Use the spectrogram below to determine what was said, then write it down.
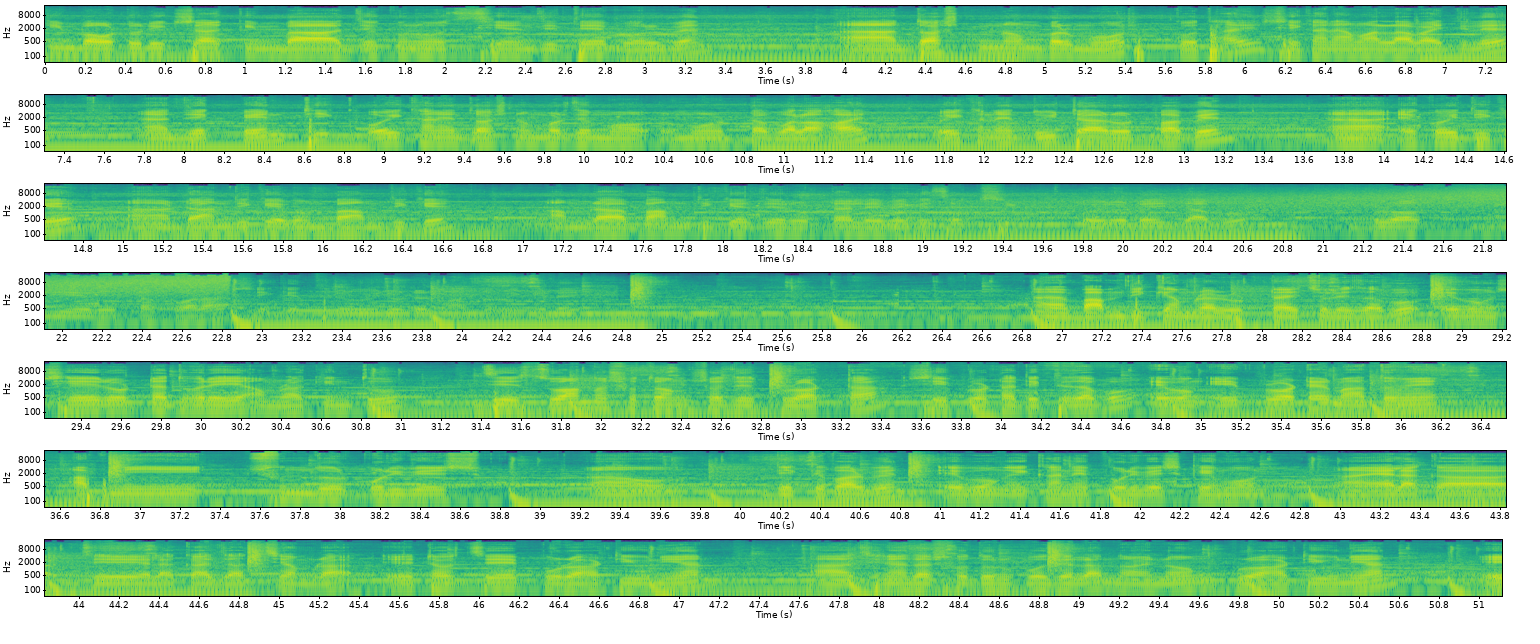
কিংবা অটোরিকশা কিংবা যে কোনো সিএনজিতে বলবেন দশ নম্বর মোড় কোথায়? সেখানে আমার লাভাই দিলে দেখবেন ঠিক ওইখানে দশ নম্বর যে মোড়টা বলা হয় ওইখানে দুইটা রোড পাবেন একই দিকে ডান দিকে এবং বাম দিকে। আমরা বাম দিকে যে রোডটা লেবে গেছে ঠিক ওই রোডেই যাব। ব্লক দিয়ে রোডটা করা সেক্ষেত্রে ওই রোডের মাধ্যমে আহ, বাম দিকে আমরা রোডটায় চলে যাব এবং সেই রোডটা ধরে আমরা কিন্তু যে চুয়ান্ন শতাংশ যে প্লটটা সেই প্লটটা দেখতে যাব এবং এই প্লটের মাধ্যমে আপনি সুন্দর পরিবেশ দেখতে পারবেন এবং এখানে পরিবেশ কেমন। এলাকা, যে এলাকা যাচ্ছি আমরা, এটা হচ্ছে পুরাহাটি ইউনিয়ন ঝিনাইদহ সদর উপজেলা, নয় নং পুরাহাটি ইউনিয়ন।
